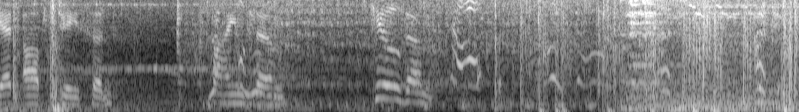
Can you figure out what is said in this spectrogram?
Get up, Jason. Find them. Kill them. Please oh,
